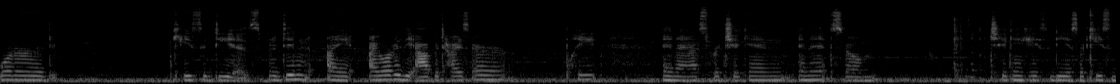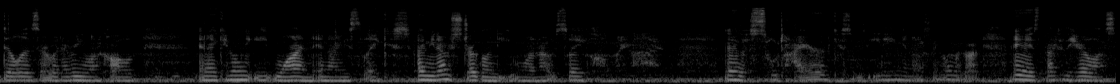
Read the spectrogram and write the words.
ordered quesadillas, but it didn't. I I ordered the appetizer plate, and I asked for chicken in it, so chicken quesadillas or quesadillas or whatever you want to call them. And I can only eat one, and I was like, I mean, I was struggling to eat one. I was like, oh my god. And I was so tired because I was eating, and I was like, oh my god. Anyways, back to the hair loss.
